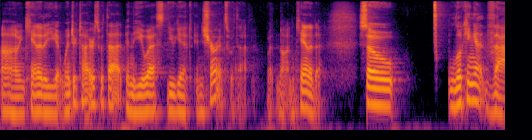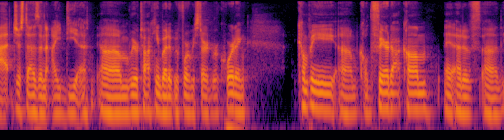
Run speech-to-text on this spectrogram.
Uh, in Canada, you get winter tires with that. In the U.S., you get insurance with that, but not in Canada. So looking at that just as an idea, um, we were talking about it before we started recording company um, called fair.com uh, out of uh, the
